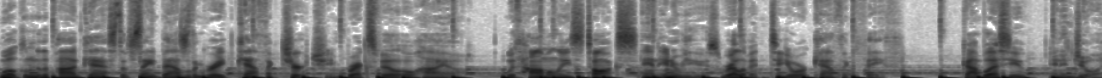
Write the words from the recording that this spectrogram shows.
Welcome to the podcast of St. Basil the Great Catholic Church in Brecksville, Ohio, with homilies, talks, and interviews relevant to your Catholic faith. God bless you and enjoy.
